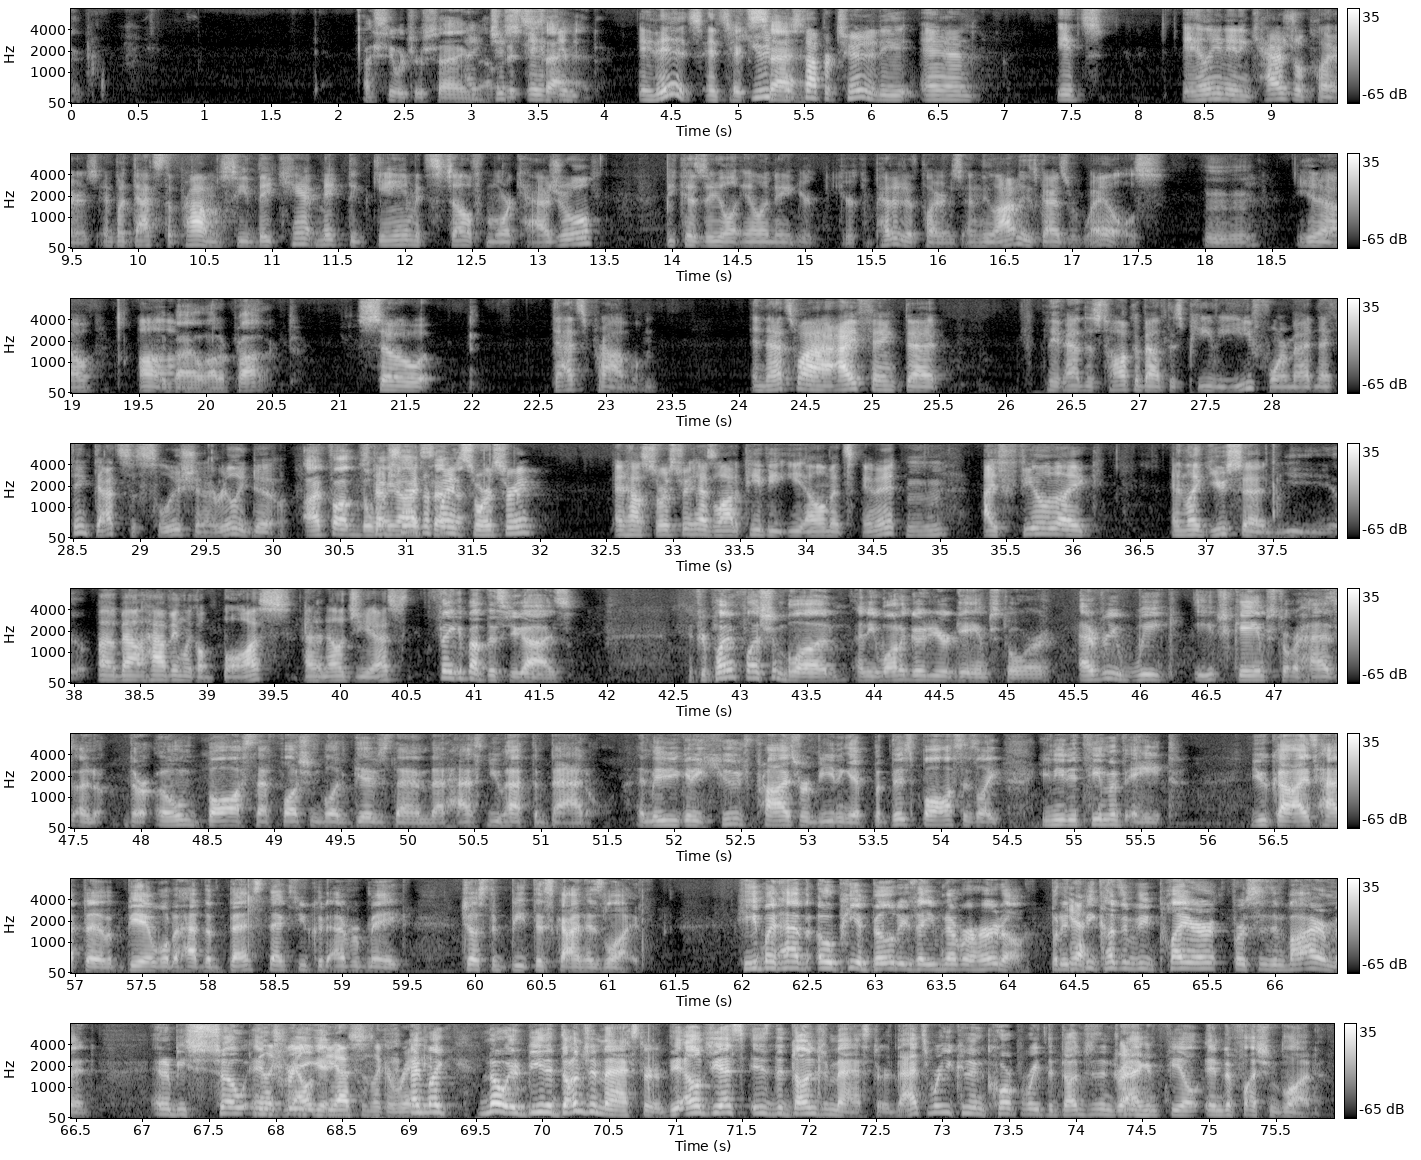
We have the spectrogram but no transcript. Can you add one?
I see what you're saying. I just- it's it- sad. it- It is. It's a It's huge missed opportunity, and it's alienating casual players. And but that's the problem. See, they can't make the game itself more casual because they'll alienate your your competitive players. And a lot of these guys are whales. Mhm. You know, They um, buy a lot of product. so that's a problem, and that's why I think that they've had this talk about this PVE format, and I think that's the solution. I really do. I thought the way Especially I after said playing that, sorcery, and how sorcery has a lot of PVE elements in it. Mhm. I feel like, and like you said about having like a boss at an LGS, think about this, you guys. If you're playing Flesh and Blood and you want to go to your game store, every week each game store has an, their own boss that Flesh and Blood gives them that has you have to battle, and maybe you get a huge prize for beating it. But this boss is like you need a team of eight. You guys have to be able to have the best decks you could ever make just to beat this guy in his life. He might have OP abilities that you've never heard of, but it's Yeah. because of the player versus environment, and it'd be so I feel like the intriguing. LGS is like a raid. And like, no, it'd be the dungeon master. The LGS is the dungeon master. That's where you can incorporate the Dungeons and Dragon feel into Flesh and Blood.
